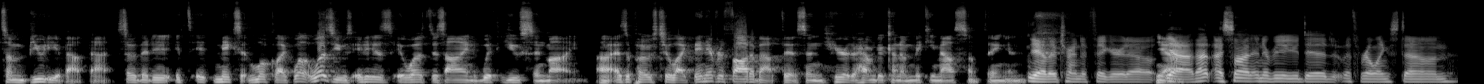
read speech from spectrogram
some beauty about that so that it, it, it, makes it look like well it was used it is it was designed with use in mind uh, as opposed to like they never thought about this and here they're having to kind of mickey mouse something and yeah they're trying to figure it out yeah. yeah that i saw an interview you did with rolling stone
